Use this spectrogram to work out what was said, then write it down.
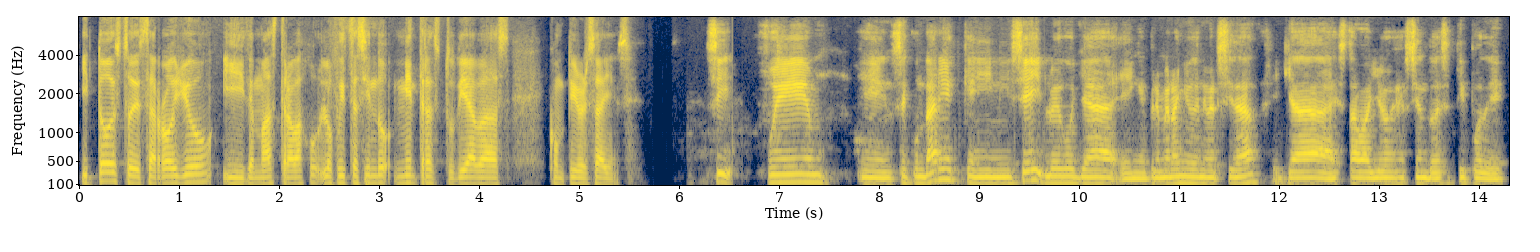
Y todo este desarrollo y demás trabajo lo fuiste haciendo mientras estudiabas Computer Science. Sí, fue en secundaria que inicié y luego ya en el primer año de universidad ya estaba yo ejerciendo ese tipo de,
